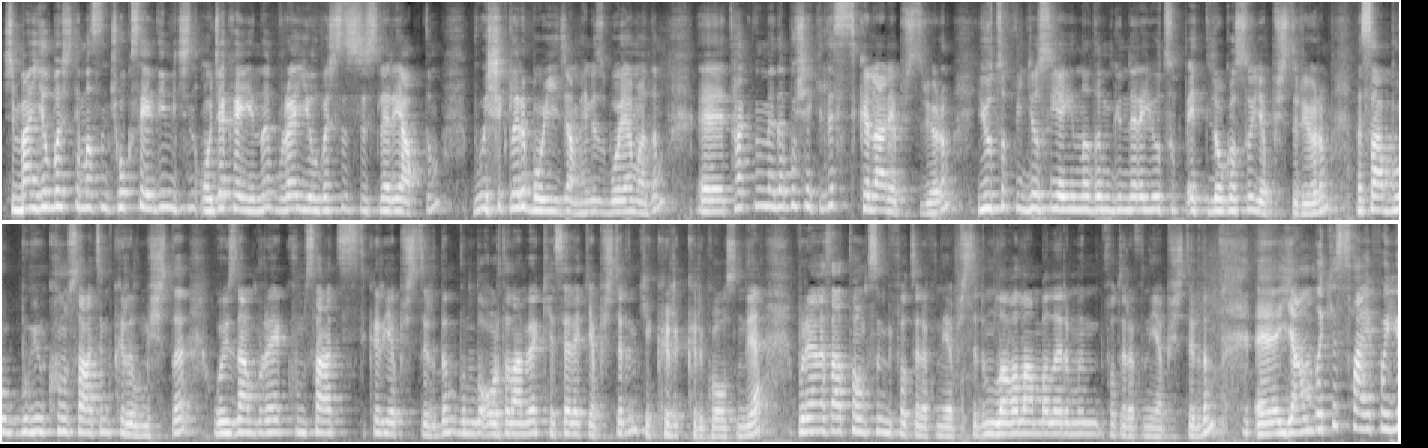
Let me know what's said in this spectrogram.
Şimdi ben yılbaşı temasını çok sevdiğim için Ocak ayını buraya yılbaşı süsleri yaptım. Bu ışıkları boyayacağım. Henüz boyamadım. Ee, takvime de bu şekilde stickerlar yapıştırıyorum. YouTube videosu yayınladığım günlere YouTube et logosu yapıştırıyorum. Mesela bu bugün kum saatim kırılmıştı. O yüzden buraya kum saati sticker yapıştırdım. Bunu da ortadan böyle keserek yapıştırdım ki kırık kırık olsun diye. Buraya mesela Tonks'un bir fotoğrafını yapıştırdım. Lava lambalarımın fotoğrafını yapıştırdım. Ee, yandaki sayfayı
